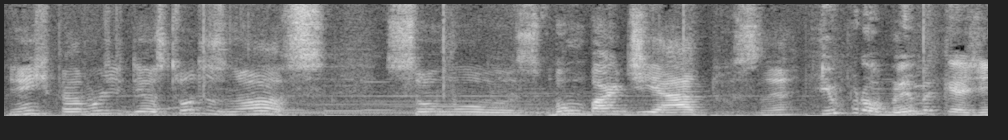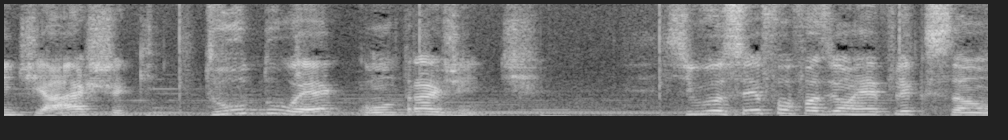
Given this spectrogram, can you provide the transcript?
Gente, pelo amor de Deus, todos nós somos bombardeados, né? E o problema é que a gente acha que tudo é contra a gente. Se você for fazer uma reflexão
